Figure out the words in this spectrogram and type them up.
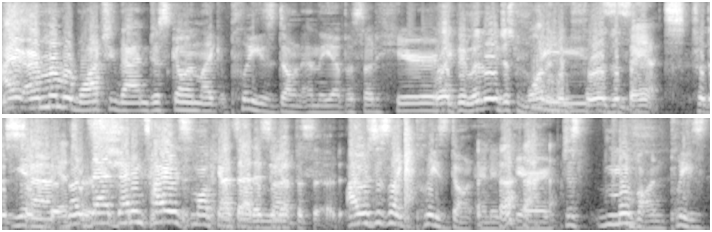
I, I remember watching that and just going like, please don't end the episode here. Like they literally just wanted him for the Please. bants, for the yeah, banter. like that that entire small at council that ending episode. episode. I was just like, please don't end it here. just move on, please.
